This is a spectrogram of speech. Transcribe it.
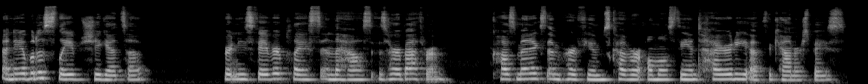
Unable to sleep, she gets up. Brittany's favorite place in the house is her bathroom. Cosmetics and perfumes cover almost the entirety of the counter space.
